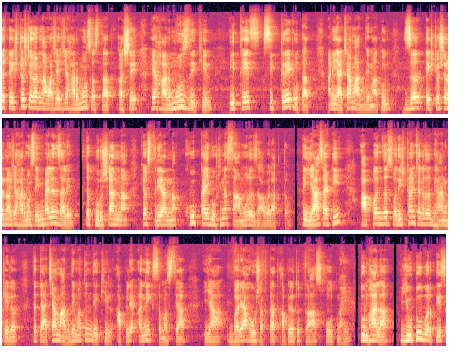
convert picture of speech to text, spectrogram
तर टेस्टोस्टेरॉन नावाचे जे हार्मोन्स असतात असे हे हार्मोन्स देखील इथेच सिक्रेट होतात. आणि याच्या माध्यमातून जर टेस्टोस्टेरॉन नावाचे हार्मोन्स इम्बॅलन्स झाले तर पुरुषांना किंवा स्त्रियांना खूप काही गोष्टींना सामोरं जावं लागतं. तर यासाठी आपण जर स्वधिष्ठान चक्राचं ध्यान केलं तर त्याच्या माध्यमातून देखील आपल्या अनेक समस्या या बऱ्या होऊ शकतात. आपल्याला तो त्रास होत नाही. तुम्हाला यूट्यूबवरतीच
